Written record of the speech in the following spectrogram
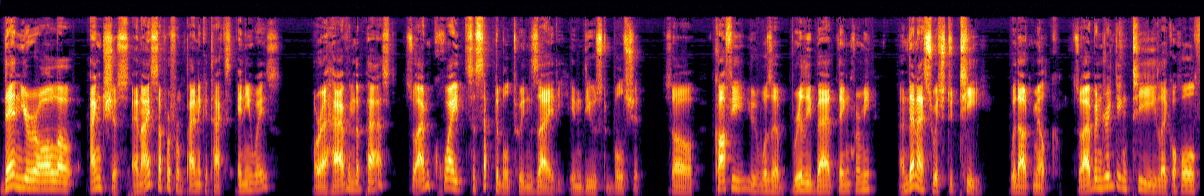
then you're all anxious, and I suffer from panic attacks anyways, or I have in the past, so I'm quite susceptible to anxiety induced bullshit. So, coffee was a really bad thing for me, and then I switched to tea without milk. So, I've been drinking tea like a whole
